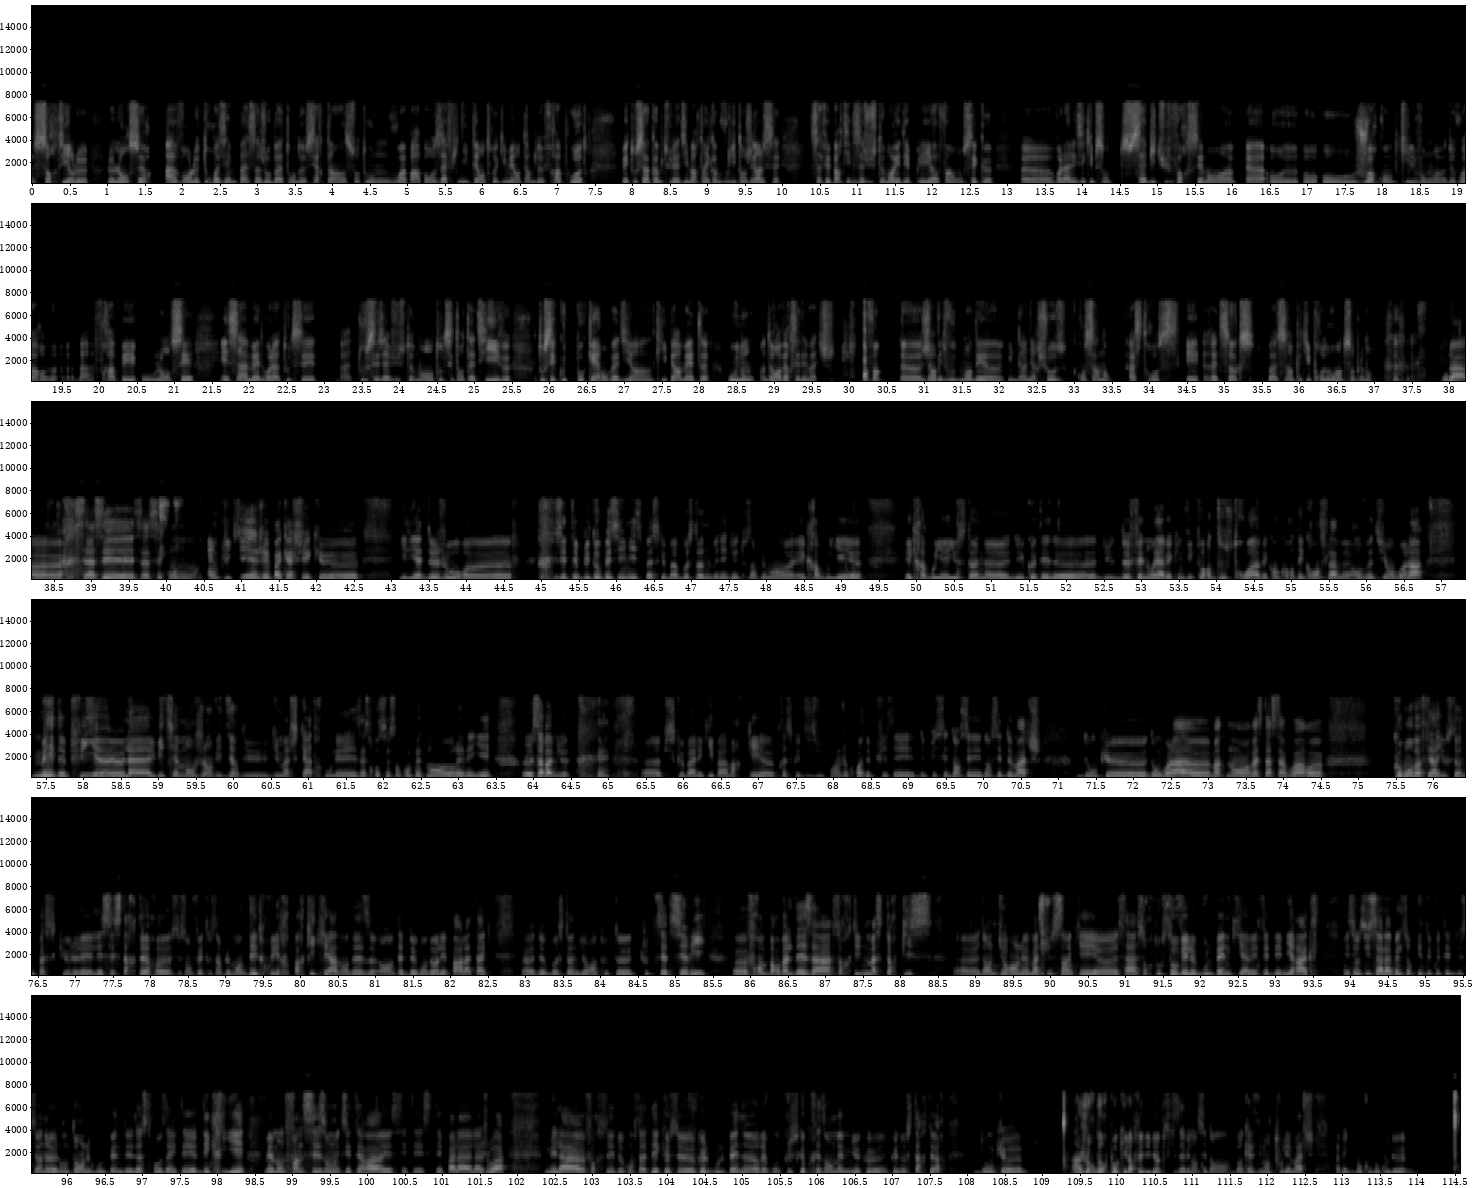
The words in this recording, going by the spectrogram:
sortir le, lanceur avant le troisième passage au bâton de certains, surtout on voit par rapport aux affinités entre guillemets en termes de frappe ou autre. Mais tout ça, comme tu l'as dit Martin et comme vous le dites en général, ça fait partie des ajustements et des playoffs. Hein. On sait que euh, voilà, les équipes s'habituent forcément euh, euh, aux, joueurs contre qui vont devoir bah, frapper ou lancer, et ça amène voilà toutes ces bah, tous ces ajustements, toutes ces tentatives, tous ces coups de poker, on va dire, hein, qui permettent ou non de renverser des matchs. Enfin, euh, j'ai envie de vous demander euh, une dernière chose concernant Astros et Red Sox. Bah, c'est un petit prono, hein, tout simplement. Oula, euh, c'est assez, compliqué. Je vais pas cacher que il y a deux jours, j'étais plutôt pessimiste parce que bah, Boston venait de tout simplement écrabouiller écrabouiller Houston euh, du côté de, de, Fenway avec une victoire 12-3 avec encore des grands slams en veux-tu en voilà. Mais depuis euh, la huitième manche, j'ai envie de dire, du, du, match 4, où les Astros se sont complètement euh, réveillés, ça va mieux, puisque bah, l'équipe a marqué presque 18 points, je crois, depuis, ces, depuis ces, dans, ces, dans ces deux matchs. Donc, donc voilà, maintenant, reste à savoir Comment va faire Houston? Parce que les, ces starters euh, se sont fait tout simplement détruire par Kike Hernandez en tête de gondole et par l'attaque euh, de Boston durant toute, euh, toute cette série. Frank Valdez a sorti une masterpiece durant le match 5 et ça a surtout sauvé le bullpen qui avait fait des miracles et c'est aussi ça la belle surprise du côté de Houston. Euh, longtemps, le bullpen des Astros a été décrié, même en fin de saison, etc. Et c'était, c'était pas la, joie. Mais là, euh, forcé de constater que, le bullpen euh, répond plus que présent, même mieux que, que nos starters. Donc, un jour de repos qui leur fait du bien, puisqu'ils avaient lancé dans, dans quasiment tous les matchs, avec beaucoup, beaucoup de.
